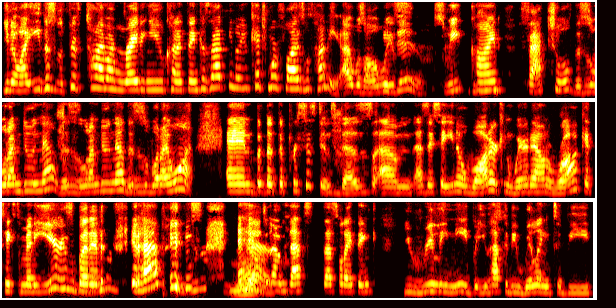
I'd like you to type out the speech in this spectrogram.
you know, I eat this is the fifth time I'm writing you kind of thing. Cause that, you know, you catch more flies with honey. I was You always do. sweet, Mhm. kind, factual. This is what I'm doing now. This is what I'm doing now. This is what I want. And but the, the persistence does, um, as they say, you know, water can wear down a rock. It takes many years, but it it happens. Mhm. And um, that's that's what I think you really need, but you have to be willing to be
